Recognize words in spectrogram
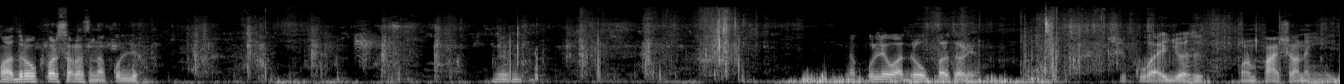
વાદરો ઉપર સરસ નકુલ્યો નકુલ્યો વાદરો ઉપર ચડ્યો. શીખું આવી ગયો છે પણ પાછો નહીં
